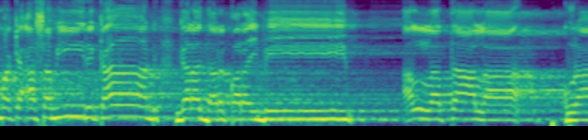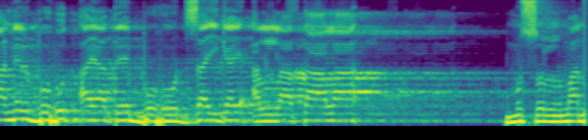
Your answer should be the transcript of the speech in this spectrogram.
আমাকে আসামির কাঠ গালাদার করাইবে। আল্লাহ তালা কোরআনের বহুত আয়াতে বহুত জায়গায় আল্লাহ তালা মুসলমান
